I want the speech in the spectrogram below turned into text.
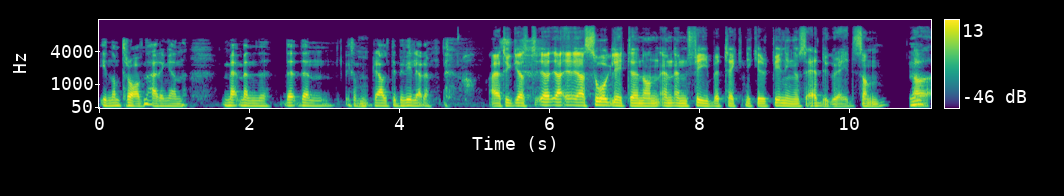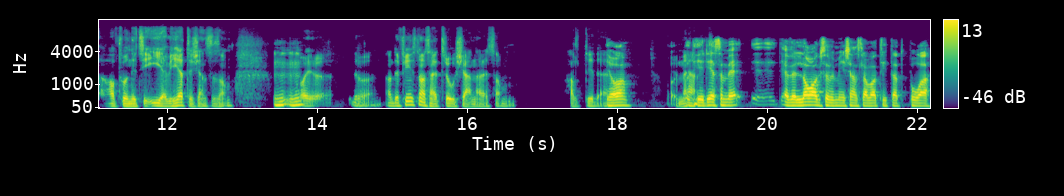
inom travnäringen. Men, den liksom mm. blir alltid beviljade. jag, tyckte jag, jag, jag, såg lite någon, en, en fiberteknikerutbildning hos Edugrade som mm. har, funnits i evigheter känns det som. Mm, mm. det, var, ja, det finns några sådana här trotjänare som alltid är Ja, och det är det som är överlag så är min känsla av att ha tittat på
